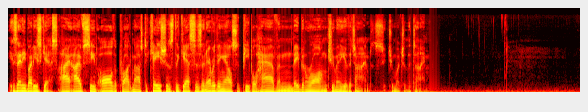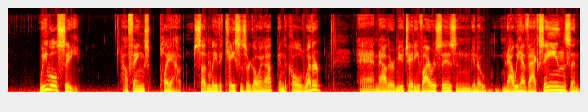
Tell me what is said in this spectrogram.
is anybody's guess. I, I've seen all the prognostications, the guesses, and everything else that people have, and they've been wrong too many of the times, too much of the time. We will see how things play out. Suddenly, the cases are going up in the cold weather, and now they're mutating viruses, and you know now we have vaccines, and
